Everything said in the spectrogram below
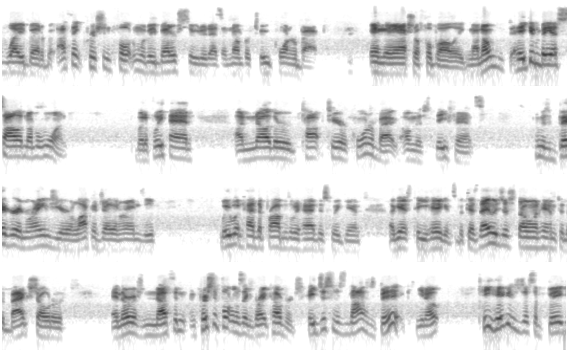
way better. But I think Kristian Fulton would be better suited as a number two cornerback in the National Football League. Now, don't he can be a solid number one, but if we had another top tier cornerback on this defense who was bigger and rangier like a Jalen Ramsey, we wouldn't have the problems we had this weekend against T. Higgins because they was just throwing him to the back shoulder, and there was nothing. And Kristian Fulton was in great coverage. He just was not as big, you know. T. Higgins is just a big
